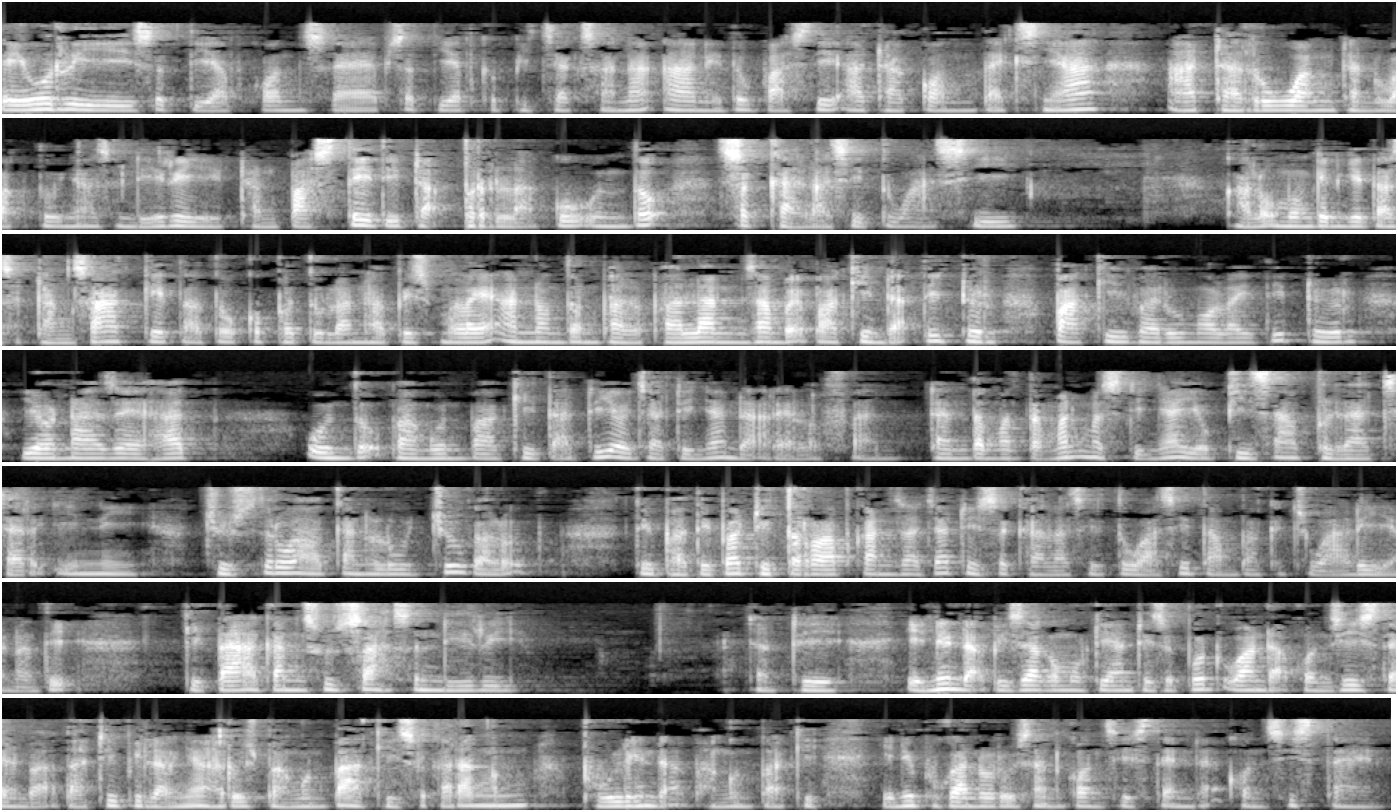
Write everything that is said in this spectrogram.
teori, setiap konsep, setiap kebijaksanaan itu pasti ada konteksnya, ada ruang dan waktunya sendiri, dan pasti tidak berlaku untuk segala situasi. Kalau mungkin kita sedang sakit atau kebetulan habis melean nonton bal-balan sampai pagi tidak tidur, pagi baru mulai tidur, ya nasehat untuk bangun pagi tadi ya jadinya tidak relevan. Dan teman-teman mestinya ya bisa belajar ini. Justru akan lucu kalau tiba-tiba diterapkan saja di segala situasi tanpa kecuali ya nanti kita akan susah sendiri. Jadi ini tidak bisa kemudian disebut wah tidak konsisten mbak. Tadi bilangnya harus bangun pagi, sekarang kan boleh tidak bangun pagi. Ini bukan urusan konsisten, tidak konsisten.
